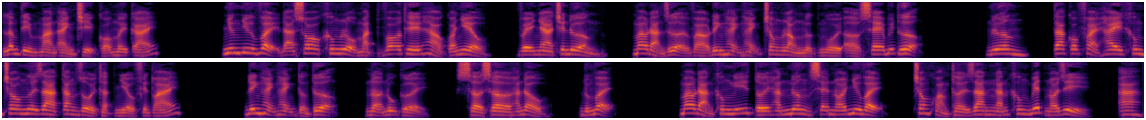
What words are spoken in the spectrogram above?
lâm tìm màn ảnh chỉ có mấy cái. Nhưng như vậy đã so không lộ mặt võ thế hảo quá nhiều, về nhà trên đường, Mao đản dựa vào đinh hạnh hạnh trong lòng ngực ngồi ở xe buýt thượng. Nương, ta có phải hay không cho ngươi gia tăng rồi thật nhiều phiền thoái? Đinh hạnh hạnh tưởng tượng, nở nụ cười, sờ sờ hắn đầu, đúng vậy. Mao đản không nghĩ tới hắn nương sẽ nói như vậy, trong khoảng thời gian ngắn không biết nói gì, a.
